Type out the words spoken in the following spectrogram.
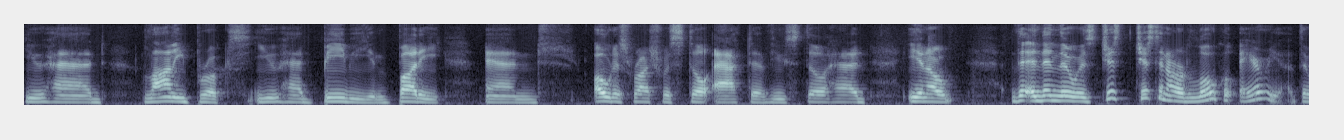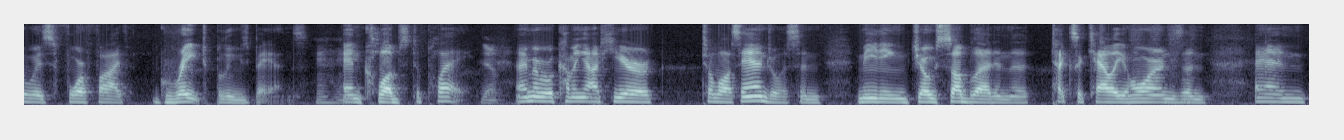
you had Lonnie Brooks, you had BB and Buddy, and Otis Rush was still active. You still had, you know, the, and then there was just just in our local area there was four or five great blues bands mm-hmm. and clubs to play. Yeah. And I remember coming out here to Los Angeles and meeting Joe Sublett and the Texacali Horns and and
